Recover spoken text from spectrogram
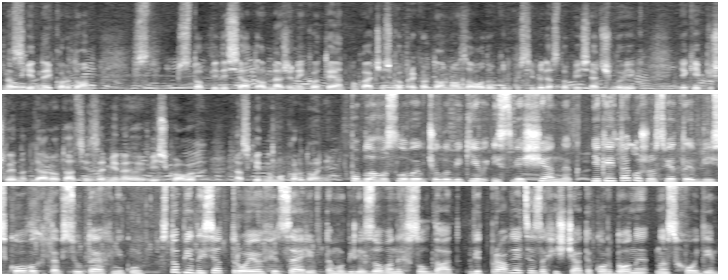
на східний кордон 150 обмежений контингент Мукачівського прикордонного заводу в кількості біля 150 чоловік, які пішли для ротації заміни військових на східному кордоні. Поблагословив чоловіків і священник, який також освятив військових та всю техніку. 153 офіцерів та мобілізованих солдат відправляться захищати кордони на сході.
